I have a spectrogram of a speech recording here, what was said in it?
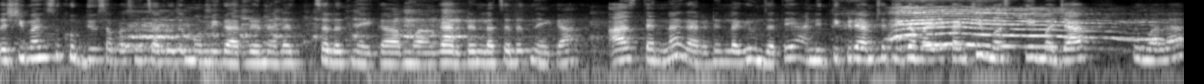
तर शिवांश खूप दिवसापासून चालू होतं मम्मी गार्डनला चलत नाही का? म गार्डनला चलत नाही का? आज त्यांना गार्डनला घेऊन जाते आणि तिकडे आमच्या तिघा बायकांची मस्ती मजा तुम्हाला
